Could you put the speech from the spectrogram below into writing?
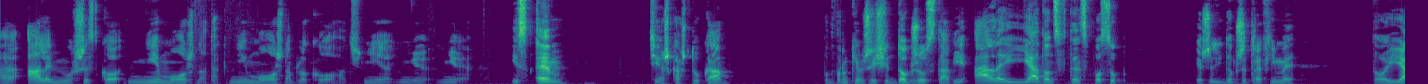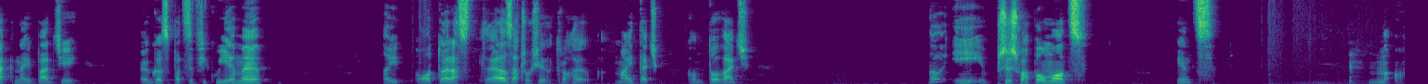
e, ale mimo wszystko nie można tak, nie można blokować. Nie, nie, nie. I z M ciężka sztuka, pod warunkiem, że się dobrze ustawi, ale jadąc w ten sposób, jeżeli dobrze trafimy, to jak najbardziej go spacyfikujemy. No i o, teraz, teraz zaczął się trochę majtać, kontować. No i przyszła pomoc, więc no,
